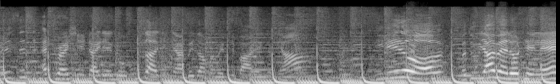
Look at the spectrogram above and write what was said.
business attraction title ကိုဥစားကြီးညာပေးသွားမှာပဲဖြစ်ပါတယ်ခင်ဗျာဒီလေးတော့ဘယ်သူရမယ်လို့ထင်လဲ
